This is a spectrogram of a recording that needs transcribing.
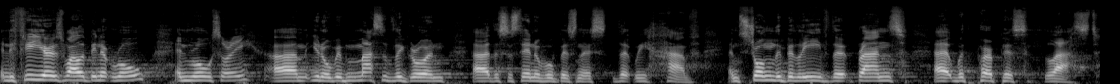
In the three years while I've been at Roll, in Roll, sorry, um, you know, we've massively grown uh, the sustainable business that we have and strongly believe that brands uh, with purpose last.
